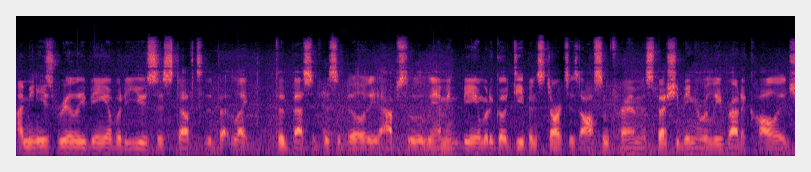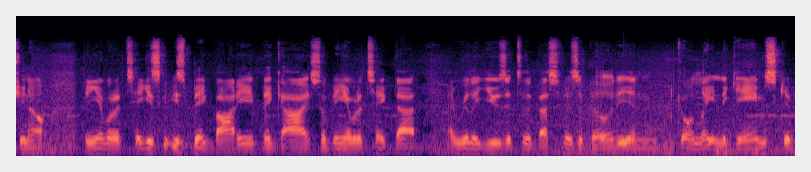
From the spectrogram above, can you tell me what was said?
I mean, he's really being able to use his stuff to the be- like to the best of his ability. Absolutely. I mean, being able to go deep in starts is awesome for him, especially being a reliever out of college. You know, being able to take he's, he's big body, big guy, so being able to take that and really use it to the best of his ability and go late into games, give,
